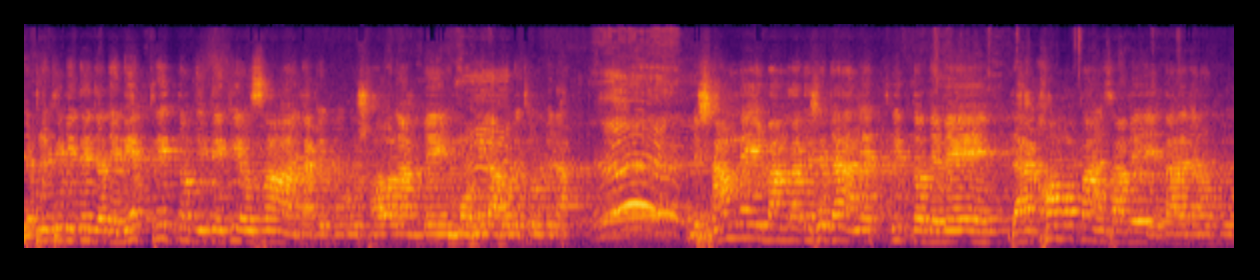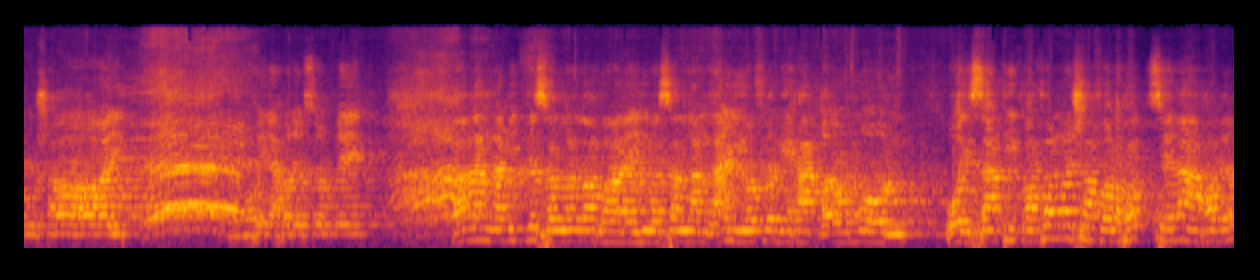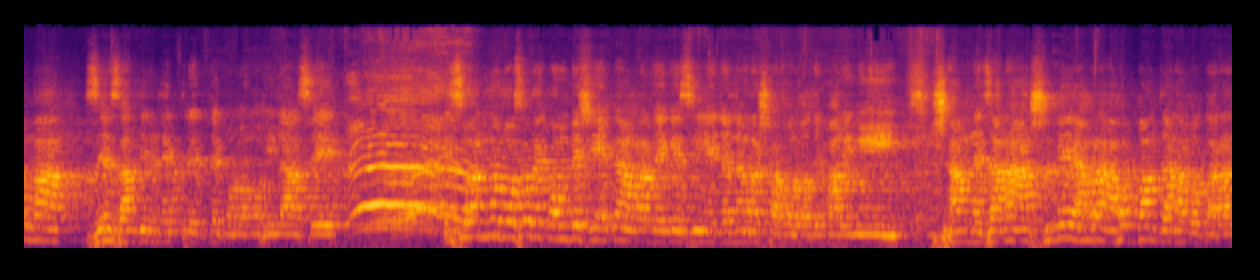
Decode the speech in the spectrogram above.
যে পৃথিবীতে যদি নেতৃত্ব দিতে কেউ চায় তাকে পুরুষ হওয়া লাগবে মহিলা হলে চলবে না মানে সামনে এই বাংলাদেশে যারা নেতৃত্ব দেবে যারা ক্ষমতায় যাবে তারা যেন পুরুষ হয় মহিলা হলে চলবে قال النبي صلى الله عليه وسلم لا يفلح قوم ওই জাতি কখনো সফল হচ্ছে না হবেও না যে জাতির নেতৃত্বে কোন মহিলা আছে চুয়ান্ন বছরে কম বেশি এটা আমরা দেখেছি আমরা সফল হতে পারিনি। সামনে যারা আসবে, আমরা আহ্বান জানাব, তারা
